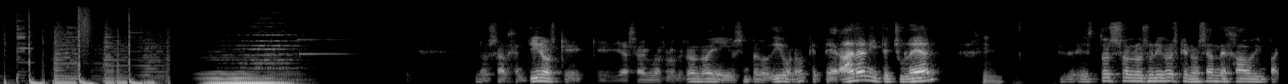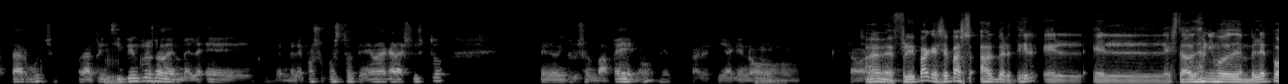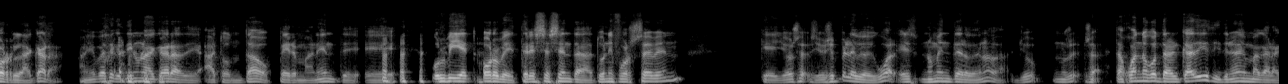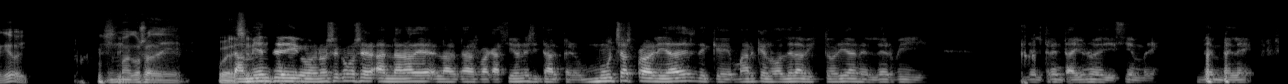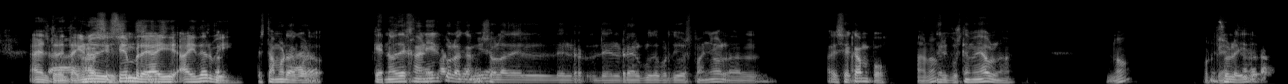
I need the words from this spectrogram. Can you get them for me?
Los argentinos, que, que ya sabemos lo que son, ¿no? Y yo siempre lo digo, ¿no? Que te ganan y te chulean. Sí. Estos son los únicos que no se han dejado impactar mucho. Porque al principio incluso Dembélé, eh, Dembélé, por supuesto, tenía una cara de susto, pero incluso Mbappé, ¿no? Que parecía que no... que estaba- A mí me flipa que sepas advertir el, el estado de ánimo de Dembélé por la cara. A mí me parece que tiene una cara de atontado permanente. Eh, Urbi et Orbe 360 24-7 que yo, yo siempre le veo igual. Es, no me entero de nada. Yo no sé. O sea, está jugando contra el Cádiz y tiene la misma cara que hoy. Misma cosa de. Puede ser. También te digo, no sé cómo se andará de la- las vacaciones y tal, pero muchas probabilidades de que marque el gol de la victoria en el derby del 31 de diciembre. Dembélé. Ah, el o sea, 31 ah, de sí, sí, diciembre sí, hay, derby. Estamos de Claro. acuerdo. Que no dejan ir con la camisola del, del- del Real Club Deportivo Español al- a ese campo Ah, ¿no? del que usted me habla. ¿No? ¿Por qué? Eso le he leído. Claro,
